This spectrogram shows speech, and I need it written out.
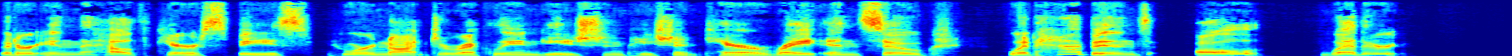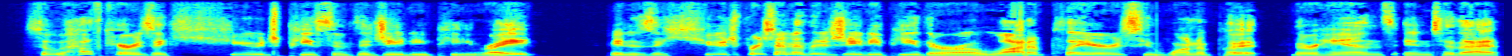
that are in the healthcare space who are not directly engaged in patient care, right? And so what happens, all whether so healthcare is a huge piece of the GDP, right? It is a huge percent of the GDP. There are a lot of players who want to put their hands into that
